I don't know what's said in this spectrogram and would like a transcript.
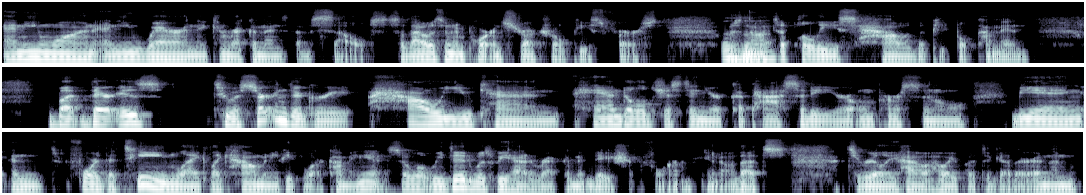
anyone anywhere and they can recommend themselves. So that was an important structural piece first was mm-hmm. not to police how the people come in. But there is to a certain degree how you can handle just in your capacity your own personal being and for the team like like how many people are coming in. So what we did was we had a recommendation form you know that's that's really how how we put together. And then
